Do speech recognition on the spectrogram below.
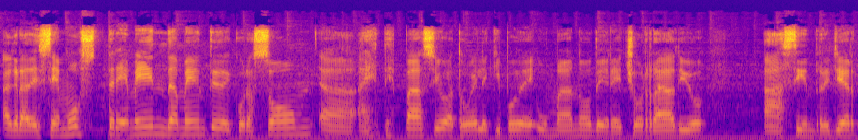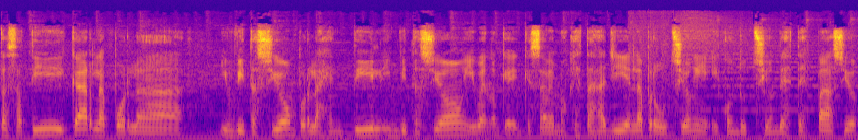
agradecemos tremendamente de corazón a, este espacio, a todo el equipo de Humano Derecho Radio, a Sin Reyertas, a ti, Carla, por la invitación, por la gentil invitación y bueno, que, sabemos que estás allí en la producción y, conducción de este espacio.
